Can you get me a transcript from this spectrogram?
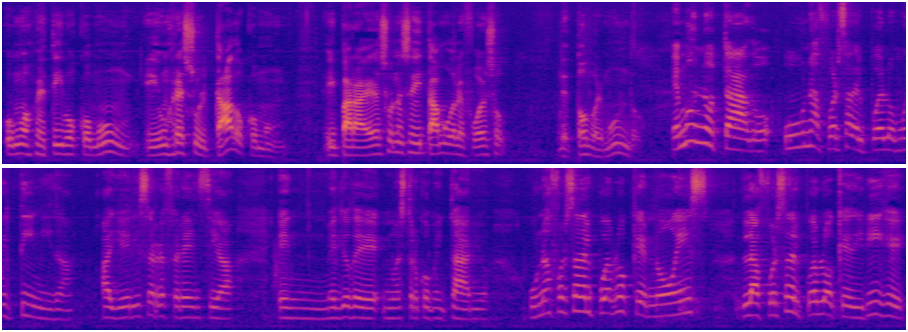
un objetivo común y un resultado común. Y para eso necesitamos del esfuerzo de todo el mundo. Hemos notado una fuerza del pueblo muy tímida. Ayer hice referencia en medio de nuestro comentario. Una fuerza del pueblo que no es la fuerza del pueblo que dirige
